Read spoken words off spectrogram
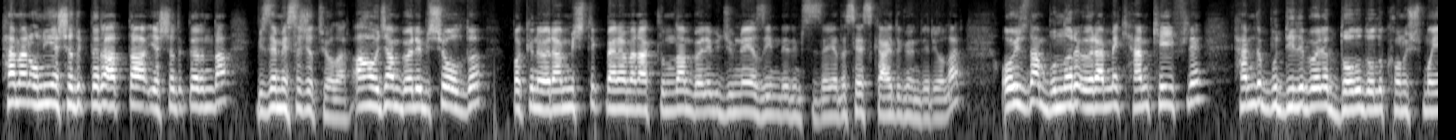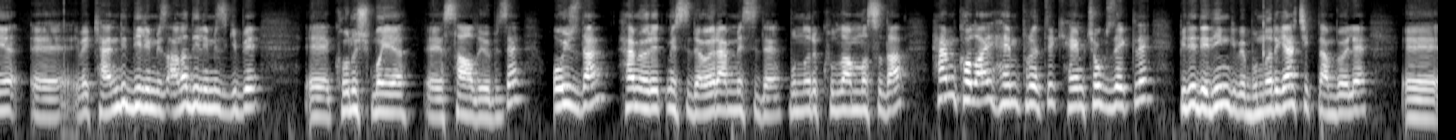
Hemen onu yaşadıkları hatta yaşadıklarında bize mesaj atıyorlar. Aa hocam böyle bir şey oldu. Bakın öğrenmiştik ben hemen aklımdan böyle bir cümle yazayım dedim size ya da ses kaydı gönderiyorlar. O yüzden bunları öğrenmek hem keyifli hem de bu dili böyle dolu dolu konuşmayı e, ve kendi dilimiz, ana dilimiz gibi e, konuşmayı e, sağlıyor bize. O yüzden hem öğretmesi de öğrenmesi de bunları kullanması da hem kolay hem pratik hem çok zevkli. Bir de dediğim gibi bunları gerçekten böyle e,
